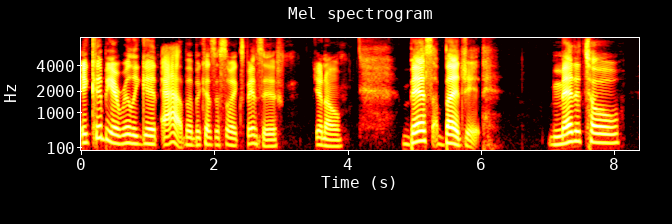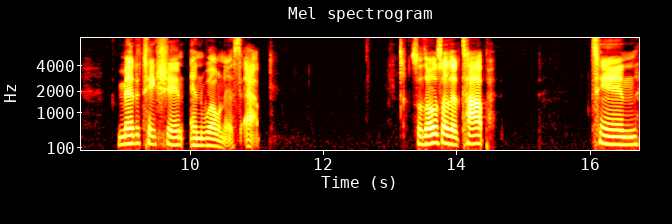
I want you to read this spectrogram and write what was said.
It could be a really good app, but because it's so expensive, you know. Best budget. Medito meditation and wellness app. So those are the top 10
